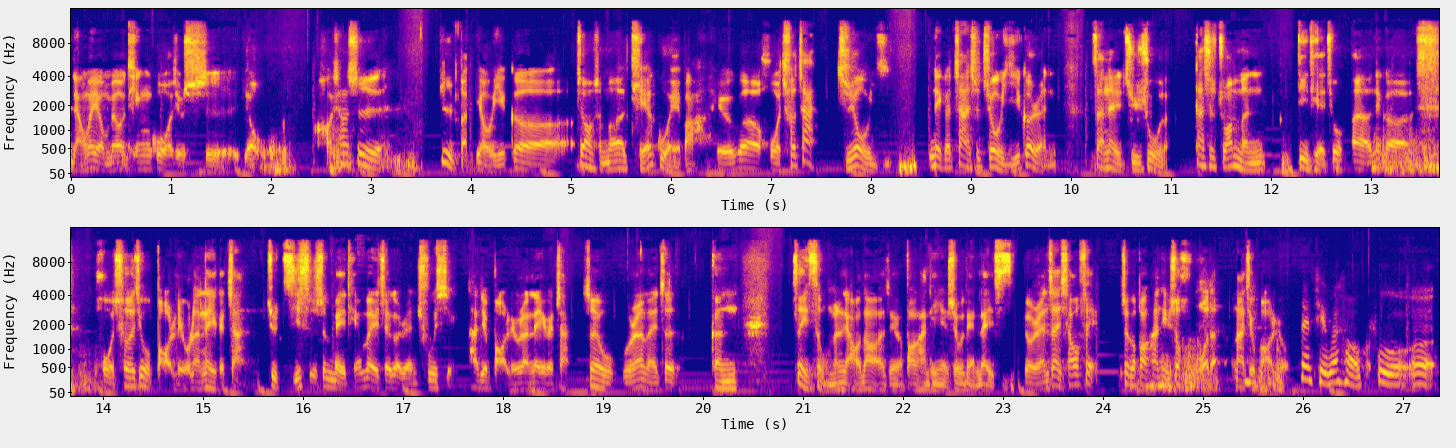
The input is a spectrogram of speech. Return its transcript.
两位有没有听过，就是有，好像是日本有一个叫什么铁轨吧，有一个火车站，只有一那个站是只有一个人在那里居住的，但是专门地铁就呃那个火车就保留了那个站，就即使是每天为这个人出行，他就保留了那个站。所以我认为这跟这一次我们聊到的这个报刊亭也是有点类似。有人在消费，这个报刊亭是活的，那就保留。那铁轨好酷，我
